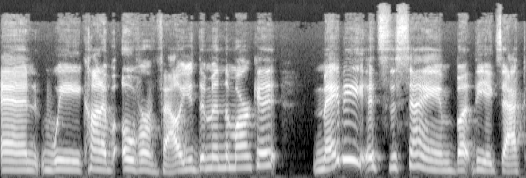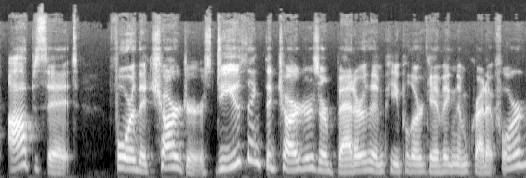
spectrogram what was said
and we kind of overvalued them in the market. Maybe it's the same, but the exact opposite for the Chargers. Do you think the Chargers are better than people are giving them credit for?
